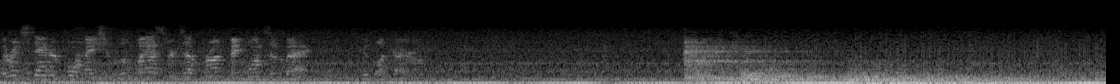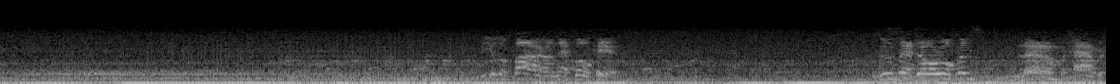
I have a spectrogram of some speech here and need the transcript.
They're in standard formation. Little bastards up front, big ones in back. Good luck, Iroh. Feel the fire on that bulkhead. As soon as that door opens, let them have it.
